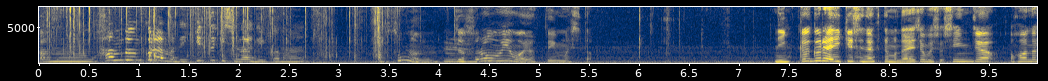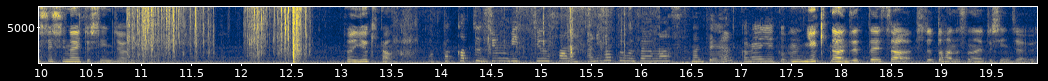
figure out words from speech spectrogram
あのー、半分くらいまで息継ぎしないでいかない？あそうなの、ん。じゃあそれをミはやっていました。3日ぐらい息しなくても大丈夫でしょ？死んじゃう。お話ししないと死んじゃうよそれゆきたんか。おたか活準備中さんありがとうございます。なんて？唐揚げくん。うんゆきたん絶対さ人と話さないと死んじゃうよね。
